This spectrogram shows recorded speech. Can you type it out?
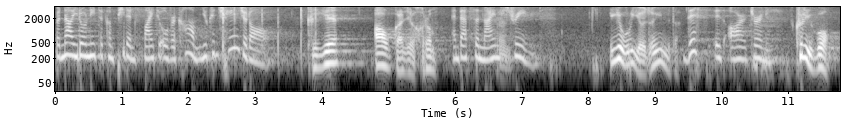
But now you don't need to compete and fight to overcome. You can change it all. 그게 아홉 가지 흐름. And that's the nine streams. 이게 우리 여정입니다. This is our journey. 그리고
